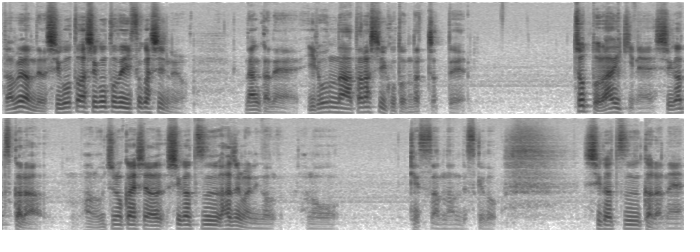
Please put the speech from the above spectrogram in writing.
ダメなんだよ。仕事は仕事で忙しいのよ。なんかねいろんな新しいことになっちゃって。ちょっと来期ね4月からあのうちの会社4月始まりのあの決算なんですけど4月からね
